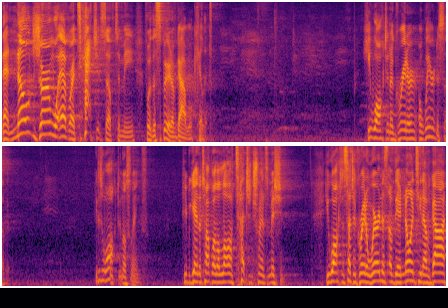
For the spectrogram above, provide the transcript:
that no germ will ever attach itself to me, for the Spirit of God will kill it. He walked in a greater awareness of it. He just walked in those things. He began to talk about the law of touch and transmission. He walked in such a great awareness of the anointing of God.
